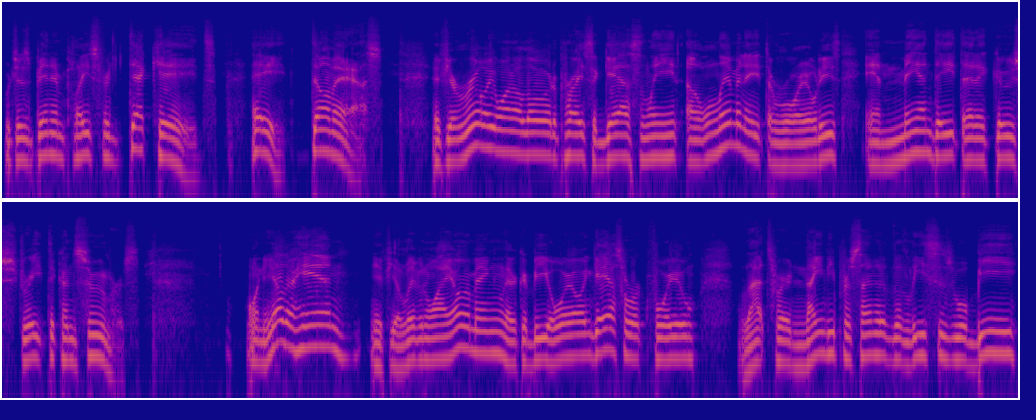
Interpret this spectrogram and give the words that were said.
which has been in place for decades. Hey dumbass. If you really want to lower the price of gasoline eliminate the royalties and mandate that it goes straight to consumers on the other hand, if you live in Wyoming, there could be oil and gas work for you. That's where 90% of the leases will be,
